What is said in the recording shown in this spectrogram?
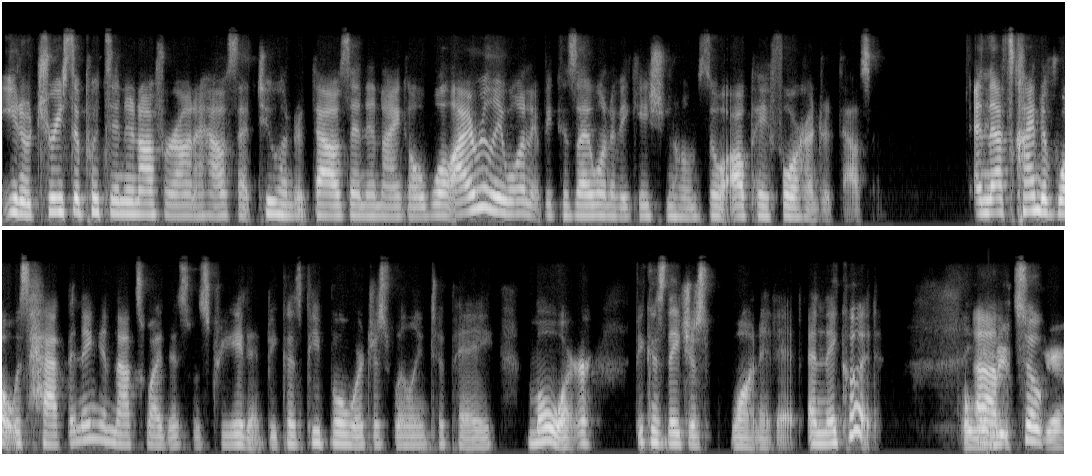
you know, Teresa puts in an offer on a house at 200,000 and I go, well, I really want it because I want a vacation home. So I'll pay 400,000. And that's kind of what was happening. And that's why this was created because people were just willing to pay more because they just wanted it and they could. Well, um, me, so, yeah.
